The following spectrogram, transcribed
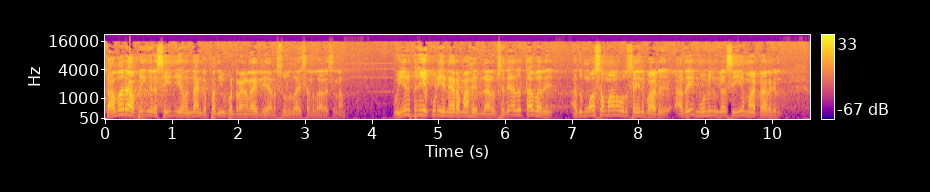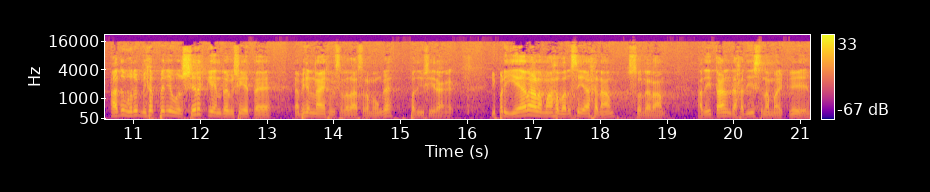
தவறு அப்படிங்கிற செய்தியை வந்து அங்கே பதிவு பண்ணுறாங்களா இல்லையா ரசூலுல்லாய் சல்லா அலிஸ்லாம் உயிர் பிரியக்கூடிய நேரமாக இருந்தாலும் சரி அது தவறு. அது மோசமான ஒரு செயல்பாடு. அதை மூமின்கள் செய்ய மாட்டார்கள். அது ஒரு மிகப்பெரிய ஒரு சிறுக்கு என்ற விஷயத்தை நபிகள் நாயகம் சல்லதாசலம் அவங்க பதிவு செய்கிறாங்க இப்படி ஏராளமாக வரிசையாக நாம் சொல்லலாம். அதைத்தான் இந்த ஹதீஸ் நமக்கு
